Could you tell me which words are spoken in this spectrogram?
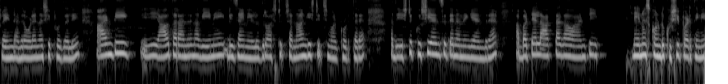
ಫ್ರೆಂಡ್ ಅಂದರೆ ಒಳನಶಿಪುರದಲ್ಲಿ. ಆಂಟಿ ಯಾವ ಥರ ಅಂದರೆ ನಾವು ಏನೇ ಡಿಸೈನ್ ಹೇಳಿದ್ರು ಅಷ್ಟು ಚೆನ್ನಾಗಿ ಸ್ಟಿಚ್ ಮಾಡಿಕೊಡ್ತಾರೆ. ಅದು ಎಷ್ಟು ಖುಷಿ ಅನಿಸುತ್ತೆ ನನಗೆ ಅಂದರೆ ಆ ಬಟ್ಟೆ ಎಲ್ಲ ಹಾಕ್ದಾಗ ಆಂಟಿ ನೆನೆಸ್ಕೊಂಡು ಖುಷಿ ಪಡ್ತೀನಿ.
